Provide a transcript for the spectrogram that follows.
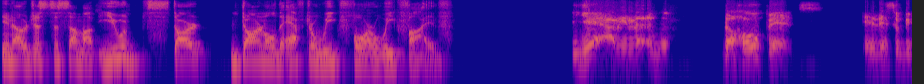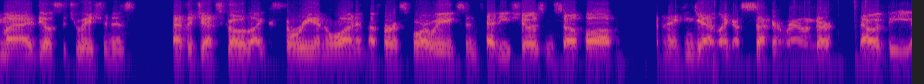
you know, just to sum up, you would start Darnold after week four, week five. Yeah, I mean, the, the hope is this would be my ideal situation is that the Jets go like three and one in the first four weeks, and Teddy shows himself up, and they can get like a second rounder. That would be.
